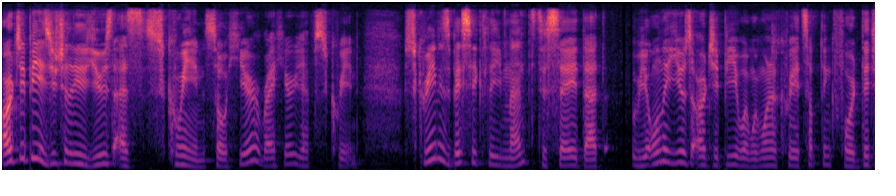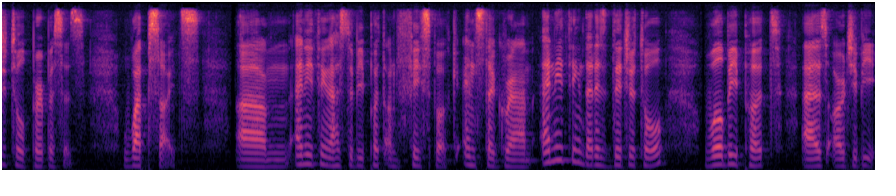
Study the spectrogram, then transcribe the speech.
RGB is usually used as screen. So here, right here, you have screen. Screen is basically meant to say that we only use RGB when we want to create something for digital purposes. Websites, um, anything that has to be put on Facebook, Instagram, anything that is digital will be put as RGB.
